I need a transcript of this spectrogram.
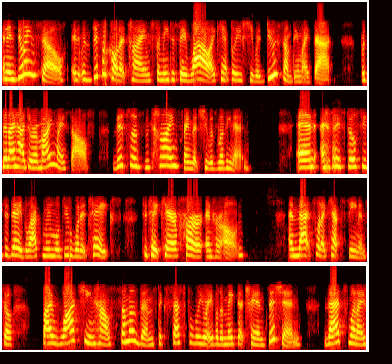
And in doing so, it was difficult at times for me to say, wow, I can't believe she would do something like that. But then I had to remind myself this was the time frame that she was living in. And as I still see today, black women will do what it takes to take care of her and her own. And that's what I kept seeing. And so by watching how some of them successfully were able to make that transition, that's when I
